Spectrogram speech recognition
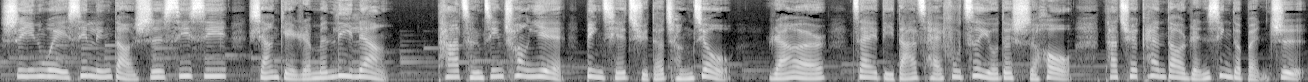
是因为心灵导师 C C 想给人们力量。他曾经创业并且取得成就，然而在抵达财富自由的时候，他却看到人性的本质。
